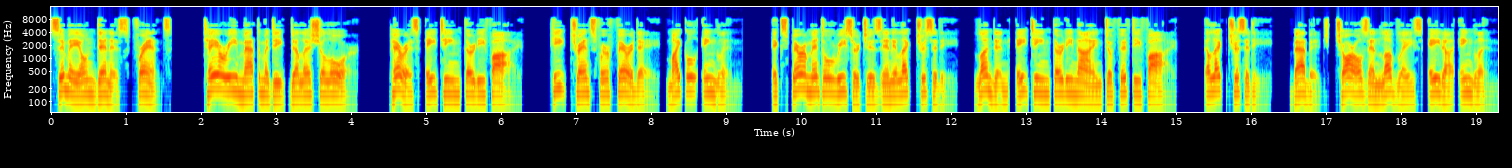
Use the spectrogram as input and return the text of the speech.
Siméon Denis France. Théorie mathématique de la chaleur. Paris, 1835. Heat transfer Faraday, Michael England. Experimental Researches in Electricity. London, 1839-55. Electricity. Babbage, Charles and Lovelace, Ada, England.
